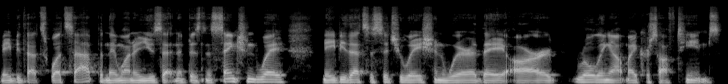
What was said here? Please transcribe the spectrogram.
Maybe that's WhatsApp and they want to use that in a business sanctioned way. Maybe that's a situation where they are rolling out Microsoft Teams.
